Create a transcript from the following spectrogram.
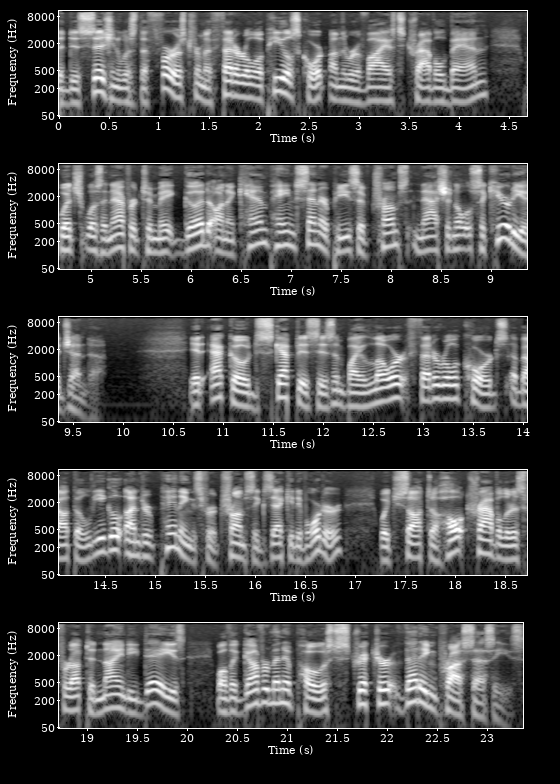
The decision was the first from a federal appeals court on the revised travel ban, which was an effort to make good on a campaign centerpiece of Trump's national security agenda. It echoed skepticism by lower federal courts about the legal underpinnings for Trump's executive order, which sought to halt travelers for up to 90 days while the government imposed stricter vetting processes.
